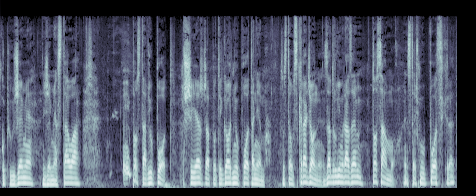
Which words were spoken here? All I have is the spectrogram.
kupił ziemię, ziemia stała, i postawił płot. Przyjeżdża po tygodniu, płota nie ma. Został skradziony. Za drugim razem to samo, więc ktoś mu płot skradł.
